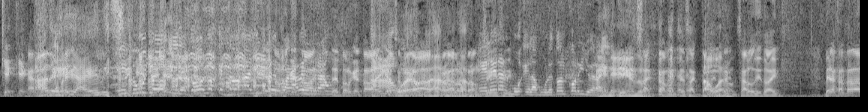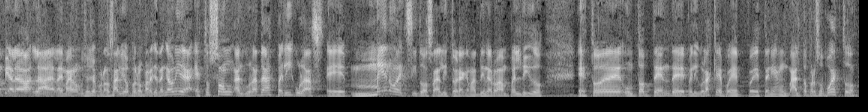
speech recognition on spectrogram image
que, que ganaba Ah, de ella, él. Y tuyo y de todos los que estaban allí Y de porque todo lo que pagaba el estaban, de round. todo lo que estaban ahí, Ah, que se bueno, se claro, pagaba los claro. rounds, Él sí, era sí. el, mu- el amuleto del corillo, era él. Entiendo. Exactamente, exactamente. Está bueno. Saludito ahí. Mira, trata de enviar la, imagen a los muchachos, pero no salió. Pero para que tengan una idea, estos son algunas de las películas eh, menos exitosas de la historia que más dinero han perdido. Esto es un top 10 de películas que pues, pues tenían alto presupuesto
